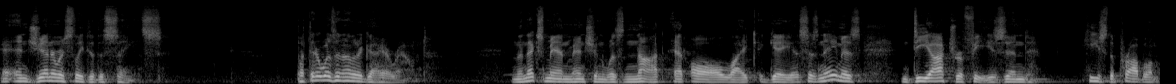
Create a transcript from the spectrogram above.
and generously to the saints. But there was another guy around. And the next man mentioned was not at all like Gaius. His name is Diotrephes, and he's the problem.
